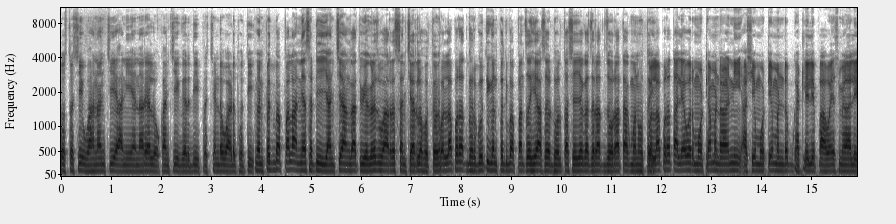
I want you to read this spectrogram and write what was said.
तस तशी वाहनांची आणि येणाऱ्या लोकांची गर्दी प्रचंड वाढत होती. गणपती बाप्पाला आणण्यासाठी यांच्या अंगात वेगळंच वारं संचारलं होतं. कोल्हापुरात घरगुती गणपती बाप्पांचं हे असं ढोल ताशाच्या गजरात जोरात आगमन होतं. कोल्हापुरात आल्यावर मोठ्या मंडळांनी असे मोठे मंडप घातलेले पाहावयास मिळाले.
